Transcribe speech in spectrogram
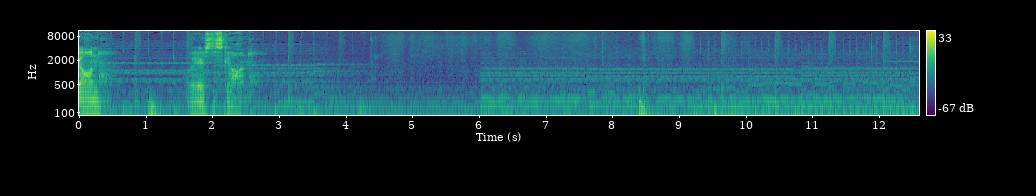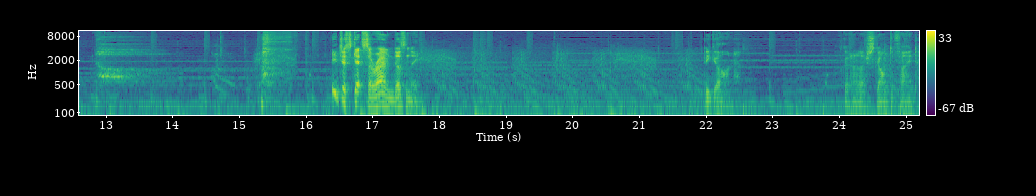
Scone? Where's the scone? he just gets around, doesn't he? Be gone. Got another scone to find.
